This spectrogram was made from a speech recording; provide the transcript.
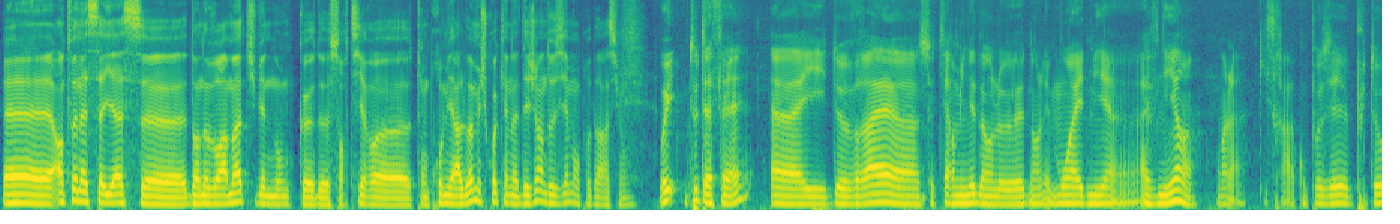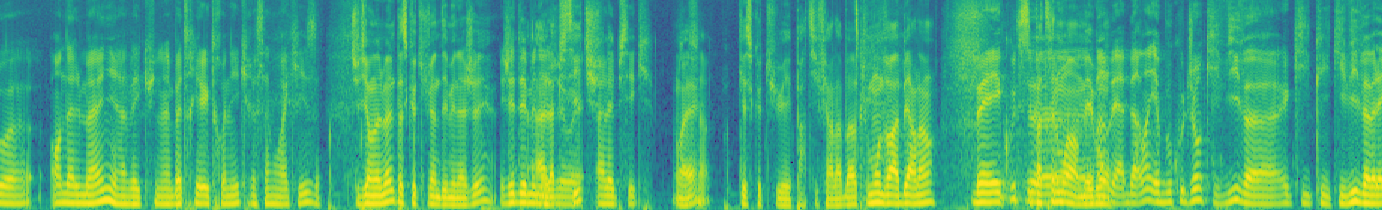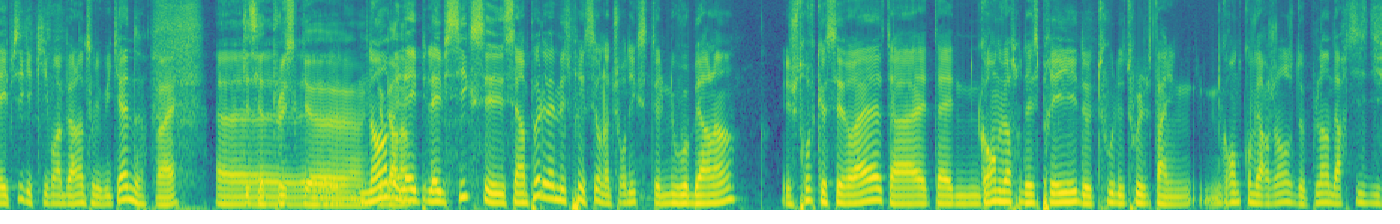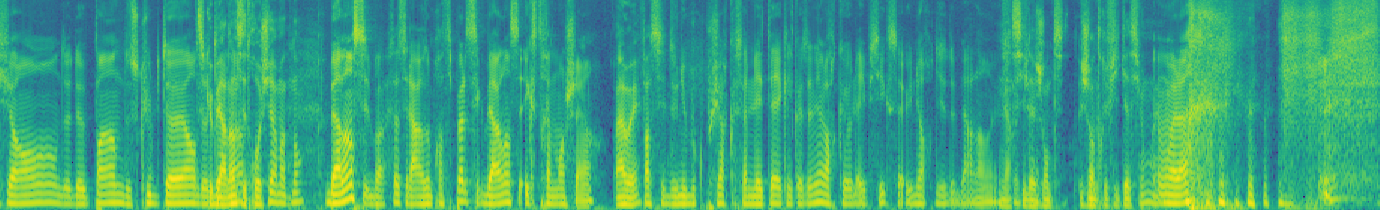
Euh, Antoine Assayas, euh, dans Novorama, tu viens donc euh, de sortir euh, ton premier album et je crois qu'il y en a déjà un deuxième en préparation. Oui, tout à fait. Il devrait se terminer dans, le, dans les mois et demi à, à venir. Voilà, qui sera composé plutôt en Allemagne avec une batterie électronique récemment acquise. Tu dis en Allemagne parce que tu viens de déménager. J'ai déménagé À Leipzig ouais, à Leipzig. c'est Ouais. ça. Qu'est-ce que tu es parti faire là-bas? Tout le monde va à Berlin. Bah écoute, C'est pas très loin, mais non, bon. à Berlin, il y a beaucoup de gens qui vivent, euh, qui, qui, qui vivent à Leipzig et qui vont à Berlin tous les week-ends. Ouais. Euh, Qu'est-ce qu'il y a de plus que- Non, que mais Berlin? Leipzig, c'est c'est un peu le même esprit. Tu sais, on a toujours dit que c'était le nouveau Berlin. Et je trouve que c'est vrai, t'as as une grande ouverture d'esprit, de tous les, tous les- enfin une, une grande convergence de plein d'artistes différents, de, de peintres, de sculpteurs. Parce de que Berlin, c'est trop cher maintenant? Berlin, bah, ça c'est la raison principale, c'est que Berlin c'est extrêmement cher. Ah ouais Enfin, c'est devenu beaucoup plus cher que ça ne l'était il y a quelques années, alors que Leipzig c'est à 1h10 de Berlin. Merci la gentrification. ouais. Voilà.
